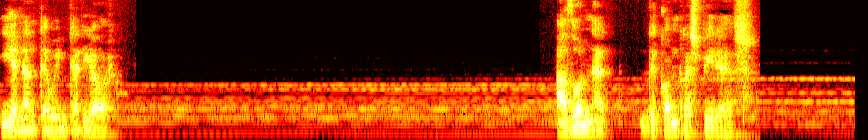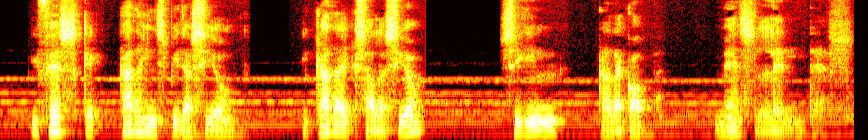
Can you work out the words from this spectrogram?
i en el teu interior. Adona't de com respires i fes que cada inspiració i cada exhalació siguin cada cop més lentes.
